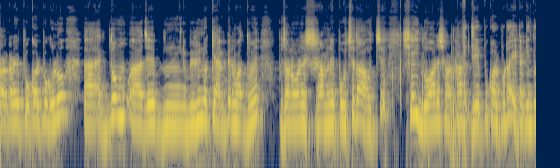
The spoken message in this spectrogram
সরকারের প্রকল্পগুলো একদম যে বিভিন্ন ক্যাম্পের মাধ্যমে জনগণের সামনে পৌঁছে দেওয়া হচ্ছে, সেই দুয়ারে সরকার যে প্রকল্পটা, এটা কিন্তু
